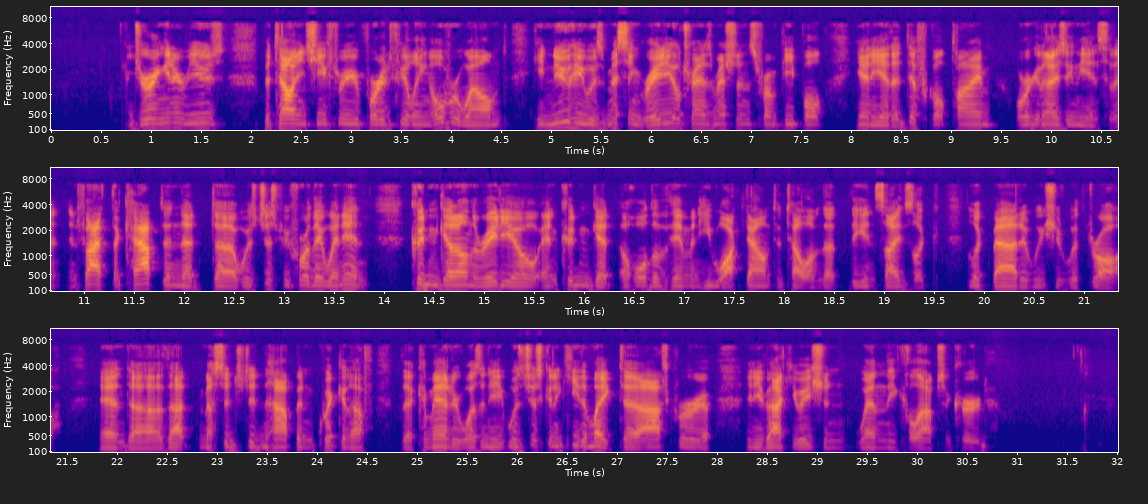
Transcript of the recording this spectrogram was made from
During interviews, Battalion Chief 3 reported feeling overwhelmed. He knew he was missing radio transmissions from people, and he had a difficult time organizing the incident. In fact, the captain that uh, was just before they went in couldn't get on the radio and couldn't get a hold of him, and he walked down to tell him that the insides look look bad and we should withdraw. And uh, that message didn't happen quick enough. The commander wasn't he was just going to key the mic to ask for an evacuation when the collapse occurred.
